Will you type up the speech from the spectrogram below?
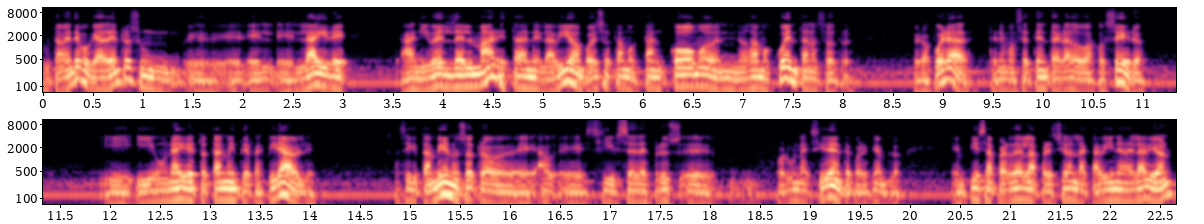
Justamente porque adentro es un eh, el, el aire a nivel del mar está en el avión, por eso estamos tan cómodos y nos damos cuenta nosotros. Pero afuera tenemos 70 grados bajo cero y, y un aire totalmente irrespirable. Así que también nosotros, eh, eh, si se despre- eh, por un accidente, por ejemplo, empieza a perder la presión en la cabina del avión,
